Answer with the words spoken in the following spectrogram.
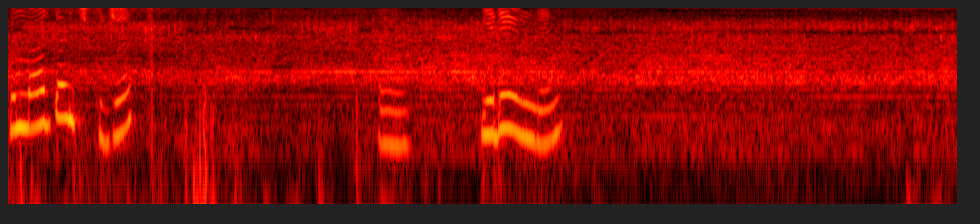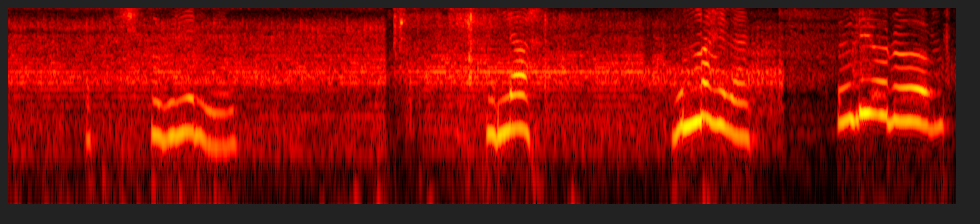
Bunlardan çıkacağız. Ha, yere indim. Artık çıkabilir miyim? Bismillah. Bununla hemen. Ölüyorum.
